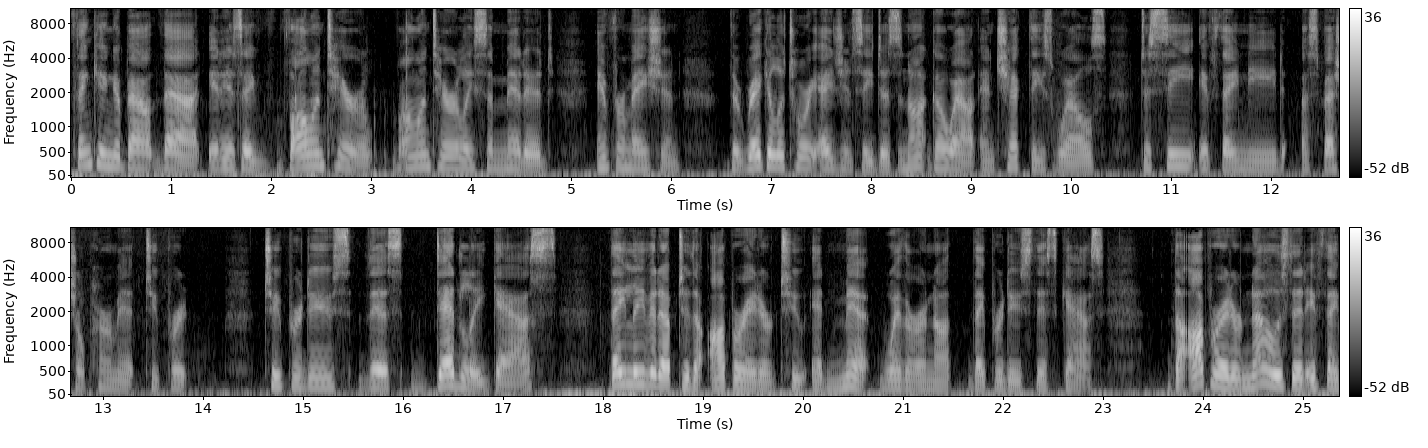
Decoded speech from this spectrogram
thinking about that, it is a voluntary, voluntarily submitted information. The regulatory agency does not go out and check these wells to see if they need a special permit to pr- to produce this deadly gas. They leave it up to the operator to admit whether or not they produce this gas. The operator knows that if they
